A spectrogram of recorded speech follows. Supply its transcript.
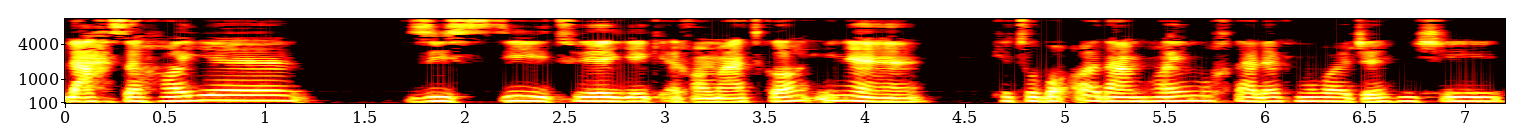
لحظه های زیستی توی یک اقامتگاه اینه که تو با آدم های مختلف مواجه میشی.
